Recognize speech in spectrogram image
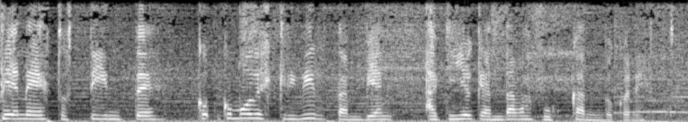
tiene estos tintes? ¿Cómo describir también aquello que andabas buscando con esto?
